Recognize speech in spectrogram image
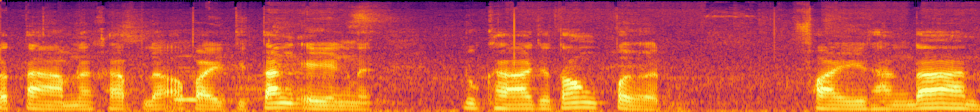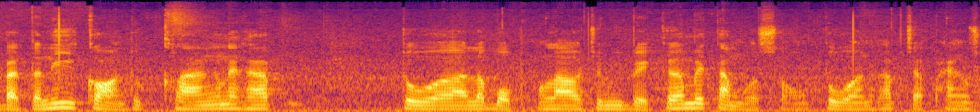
ก็ตามนะครับ แล้วเอาไปติดตั้งเองเนี่ยลูกค้าจะต้องเปิดไฟทางด้านแบตเตอรี่ก่อนทุกครั้งนะครับ ตัวระบบของเราจะมีเบรกเกอร์ไม่ต่ำกว่า 2 ตัวนะครับ จากแผงโซ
